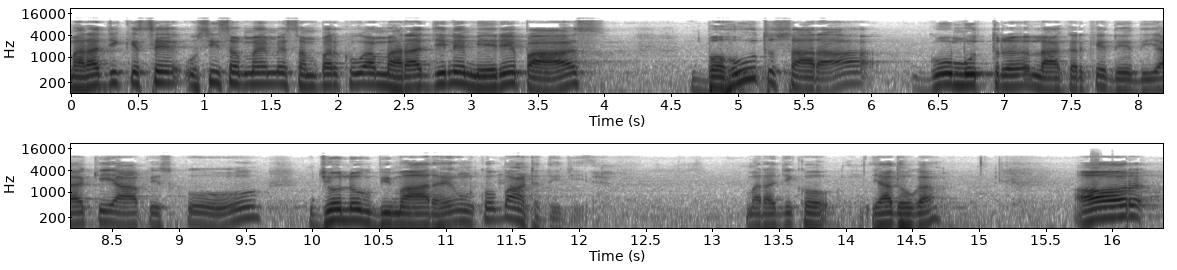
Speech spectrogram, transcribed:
महाराज जी, किससे? उसी समय में संपर्क हुआ। महाराज जी ने मेरे पास बहुत सारा गोमूत्र ला करके दे दिया कि आप इसको, जो लोग बीमार हैं, उनको बांट दीजिए। महाराज जी को याद होगा। और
